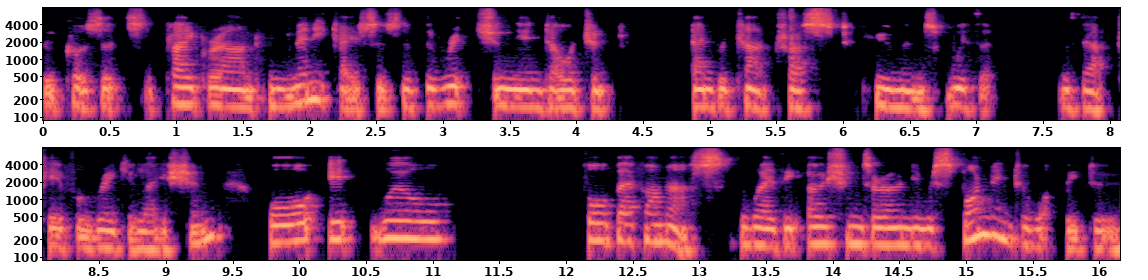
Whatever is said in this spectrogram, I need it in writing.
because it's the playground in many cases of the rich and the indulgent, and we can't trust humans with it without careful regulation, or it will fall back on us the way the oceans are only responding to what we do.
